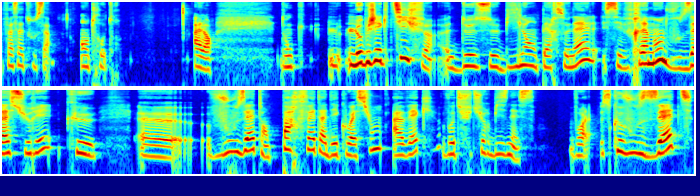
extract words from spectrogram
face à tout ça, entre autres. Alors, donc, L'objectif de ce bilan personnel, c'est vraiment de vous assurer que euh, vous êtes en parfaite adéquation avec votre futur business. Voilà, ce que vous êtes,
